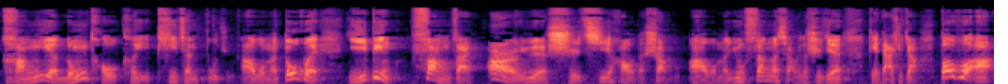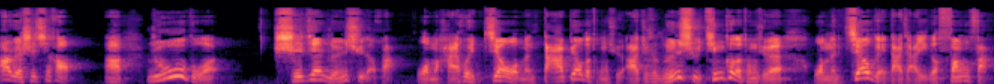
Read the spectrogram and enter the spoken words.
行业龙头可以提前布局啊？我们都会一并放在二月十七号的上午啊，我们用三个小时的时间给大家去讲，包括啊，二月十七号啊，如果时间允许的话，我们还会教我们达标的同学啊，就是允许听课的同学，我们教给大家一个方法。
